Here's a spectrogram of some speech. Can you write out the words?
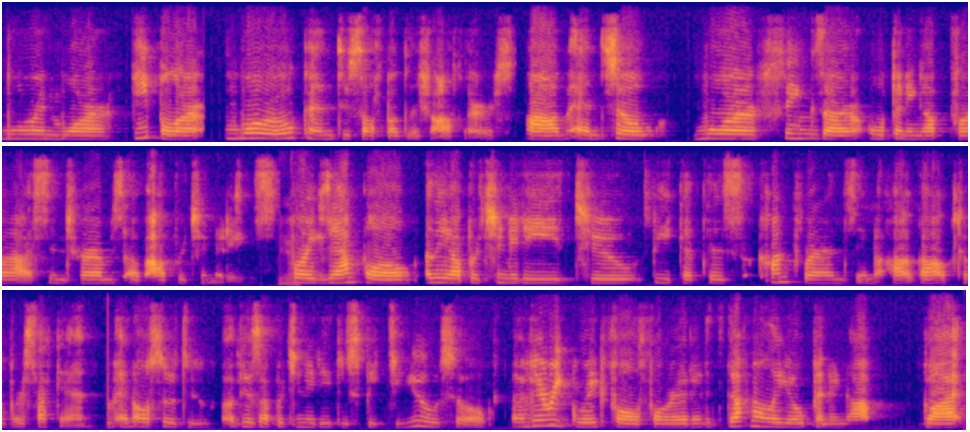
more and more people are more open to self published authors. Um, and so more things are opening up for us in terms of opportunities. Yeah. For example, the opportunity to speak at this conference in uh, October 2nd, and also to uh, this opportunity to speak to you. So I'm very grateful for it, and it's definitely opening up but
